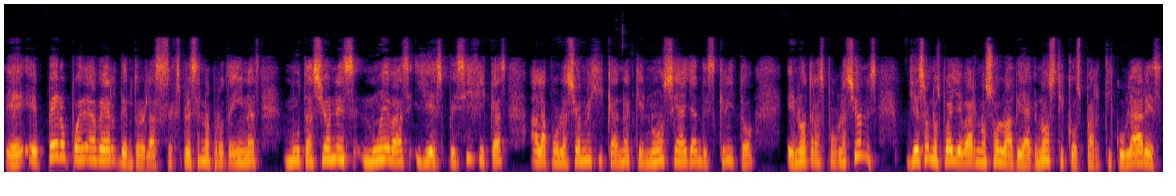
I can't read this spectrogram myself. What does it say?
Eh, eh, pero puede haber dentro de las que se expresan a proteínas mutaciones nuevas y específicas a la población mexicana que no se hayan descrito en otras poblaciones. Y eso nos puede llevar no solo a diagnósticos particulares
